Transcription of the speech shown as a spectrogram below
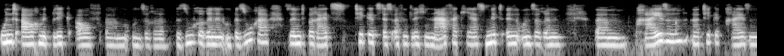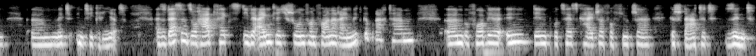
und auch mit Blick auf ähm, unsere Besucherinnen und Besucher sind bereits Tickets des öffentlichen Nahverkehrs mit in unseren ähm, Preisen, äh, Ticketpreisen ähm, mit integriert. Also das sind so Hard Facts, die wir eigentlich schon von vornherein mitgebracht haben, ähm, bevor wir in den Prozess Culture for Future gestartet sind.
